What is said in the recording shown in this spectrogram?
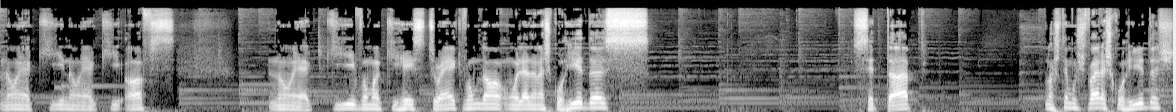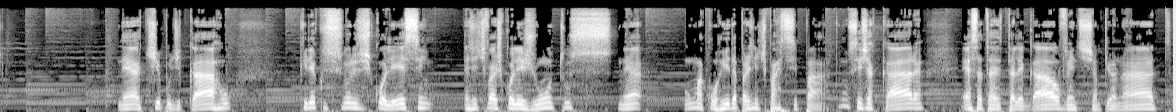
não é aqui, não é aqui, Office, não é aqui, vamos aqui, Racetrack, vamos dar uma olhada nas corridas. Setup. Nós temos várias corridas, né, tipo de carro. Queria que os senhores escolhessem, a gente vai escolher juntos, né, uma corrida para a gente participar. Não seja cara, essa tá, tá legal, vende campeonato.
